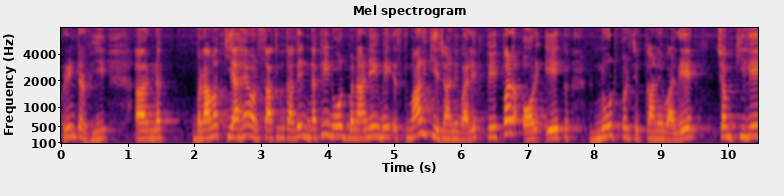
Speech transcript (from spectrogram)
प्रिंटर भी नक बरामद किया है और साथ ही बता दें नकली नोट बनाने में इस्तेमाल किए जाने वाले पेपर और एक नोट पर चिपकाने वाले चमकीले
